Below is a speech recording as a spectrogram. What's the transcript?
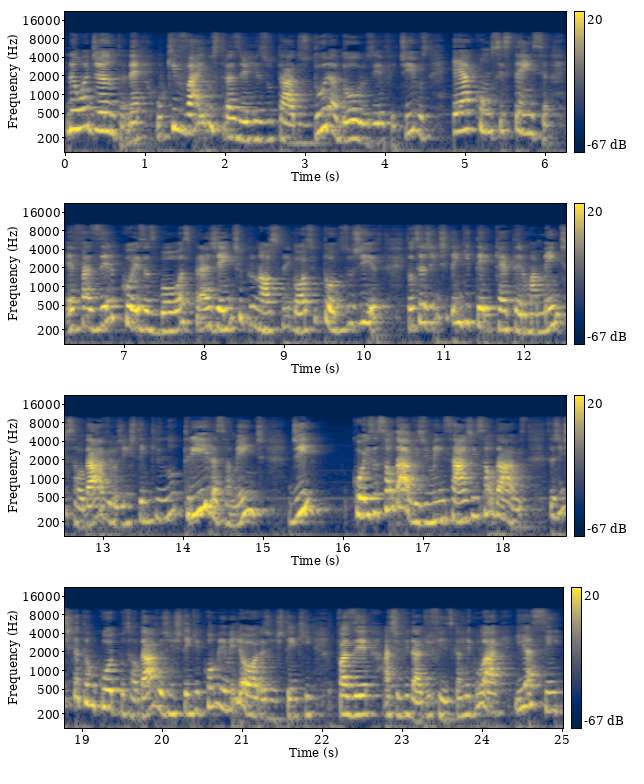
Não adianta, né? O que vai nos trazer resultados duradouros duradouros e efetivos é a consistência, é fazer coisas boas para a gente, para o nosso negócio todos os dias. Então, se a gente tem que ter, quer ter uma mente saudável, a gente tem que nutrir essa mente de coisas saudáveis, de mensagens saudáveis. Se a gente quer ter um corpo saudável, a gente tem que comer melhor, a gente tem que fazer atividade física regular e assim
